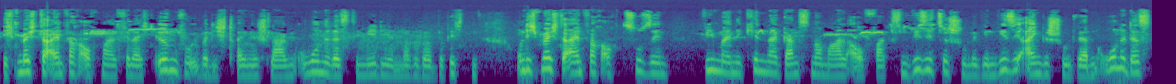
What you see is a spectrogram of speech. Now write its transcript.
Ich möchte einfach auch mal vielleicht irgendwo über die Stränge schlagen, ohne dass die Medien darüber berichten. Und ich möchte einfach auch zusehen, wie meine Kinder ganz normal aufwachsen, wie sie zur Schule gehen, wie sie eingeschult werden, ohne dass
